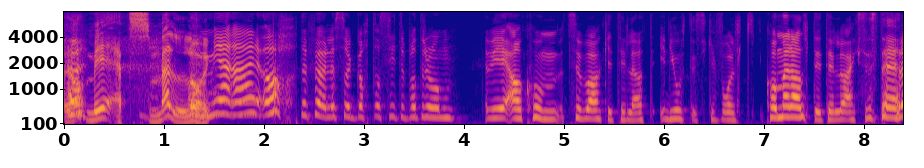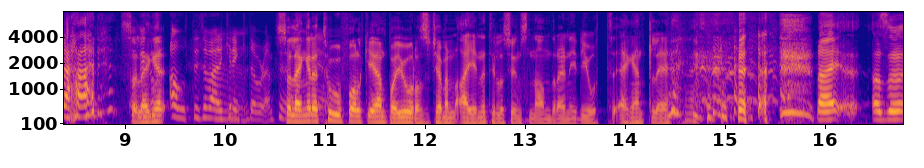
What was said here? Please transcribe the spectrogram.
Ja, Med et smell òg. Om jeg er Åh, det føles så godt å sitte på tronen. Vi har kommet tilbake til at idiotiske folk kommer alltid til å eksistere her. Så Vi lenge, kommer alltid til å være krenket over dem. så lenge det er to folk igjen på jorda, så kommer den ene til å synes den andre er en idiot, egentlig. Nei, altså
